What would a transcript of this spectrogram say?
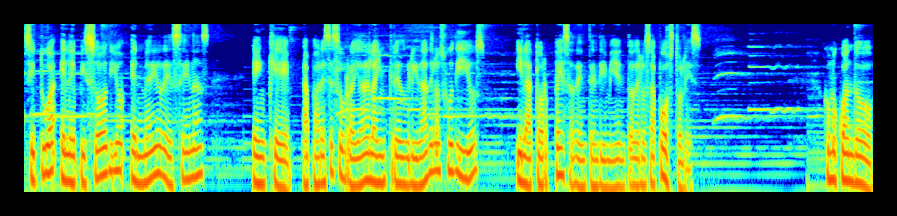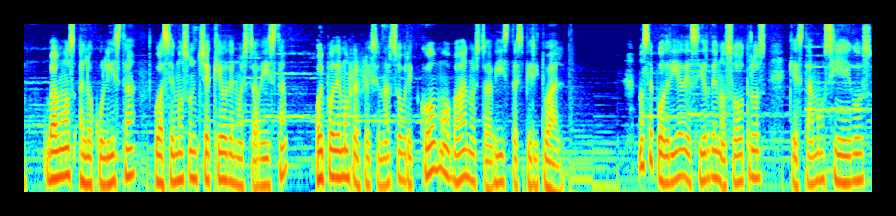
sitúa el episodio en medio de escenas en que aparece subrayada la incredulidad de los judíos y la torpeza de entendimiento de los apóstoles. Como cuando vamos al oculista o hacemos un chequeo de nuestra vista, hoy podemos reflexionar sobre cómo va nuestra vista espiritual. No se podría decir de nosotros que estamos ciegos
